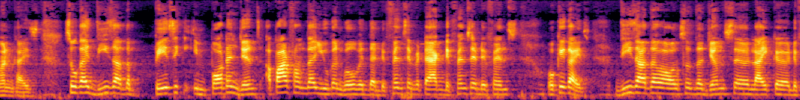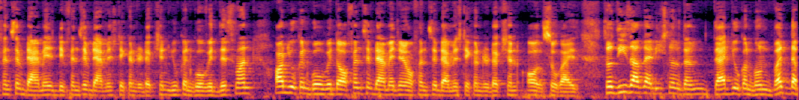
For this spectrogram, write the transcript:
one guys. So guys these are the basic important gems. Apart from that you can go with the defensive attack defensive defense. Okay guys these are the also the gems uh, like uh, defensive damage defensive damage taken reduction. You can go with this one or you can go with the offensive damage and offensive damage taken reduction also guys. So these are the additional them that you can go but the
